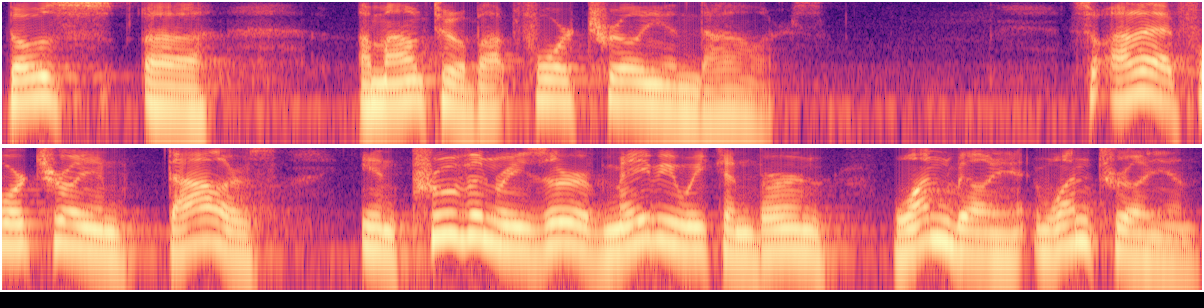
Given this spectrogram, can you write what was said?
Those uh, amount to about $4 trillion. So, out of that $4 trillion, in proven reserve, maybe we can burn $1, billion, $1 trillion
